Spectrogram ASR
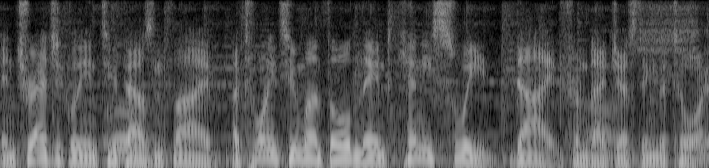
And tragically, in 2005, a 22 month old named Kenny Sweet died from oh, digesting the toy.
